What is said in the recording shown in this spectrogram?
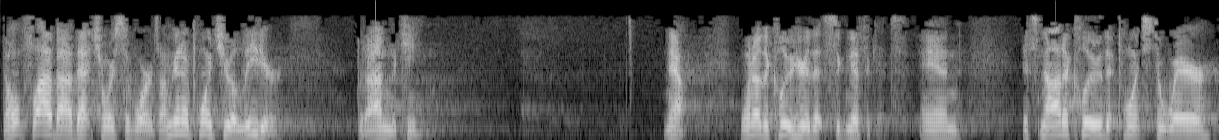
Don't fly by that choice of words. I'm going to appoint you a leader, but I'm the king. Now, one other clue here that's significant, and it's not a clue that points to where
